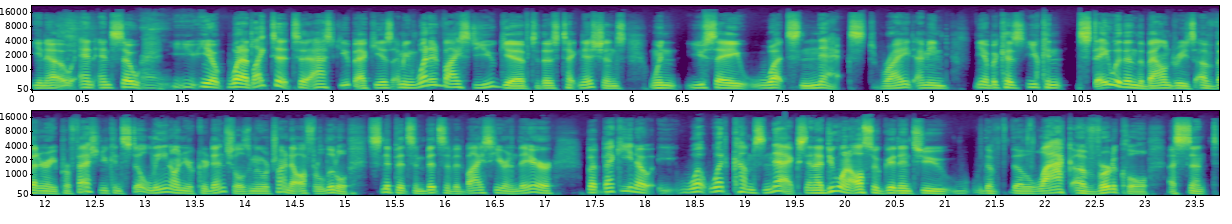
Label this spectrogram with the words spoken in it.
you know? And and so Right. you, you know what I'd like to to ask you, Becky, is I mean, what advice do you give to those technicians when you say what's next, right? I mean, you know, because you can stay within the boundaries of veterinary profession. You can still lean on your credentials. I mean, we're trying to offer little snippets and bits of advice here and there. But Becky, you know, what what comes next? And I do want to also get into the the lack of vertical ascent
